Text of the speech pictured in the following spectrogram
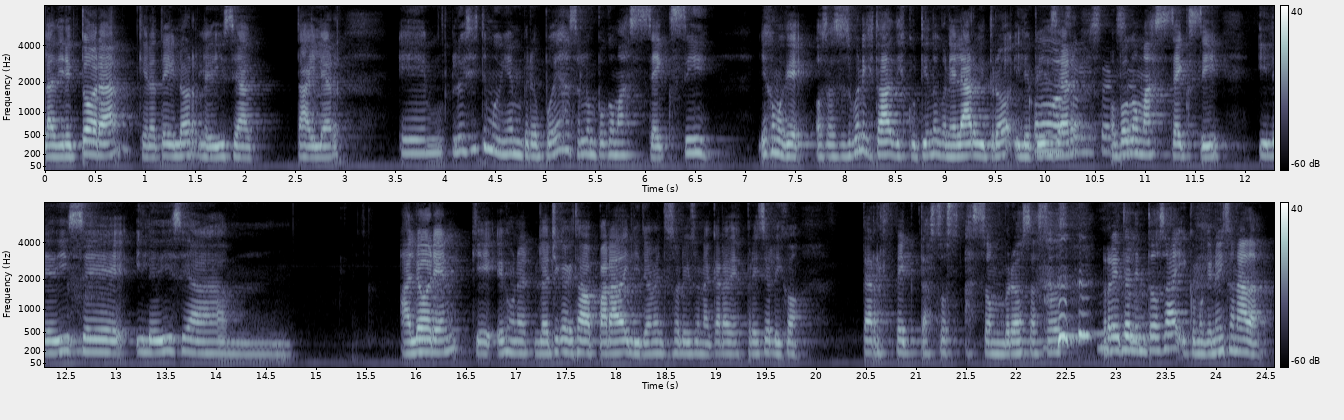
la directora, que era Taylor, le dice a Tyler, "Em, lo hiciste muy bien, pero puedes hacerlo un poco más sexy. Y es como que, o sea, se supone que estaba discutiendo con el árbitro y le ¿Cómo pide ser un poco más sexy. Y le dice, y le dice a, mm, a Loren, que es una, la chica que estaba parada y literalmente solo hizo una cara de desprecio, le dijo, perfecta, sos asombrosa, sos re talentosa y como que no hizo nada.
